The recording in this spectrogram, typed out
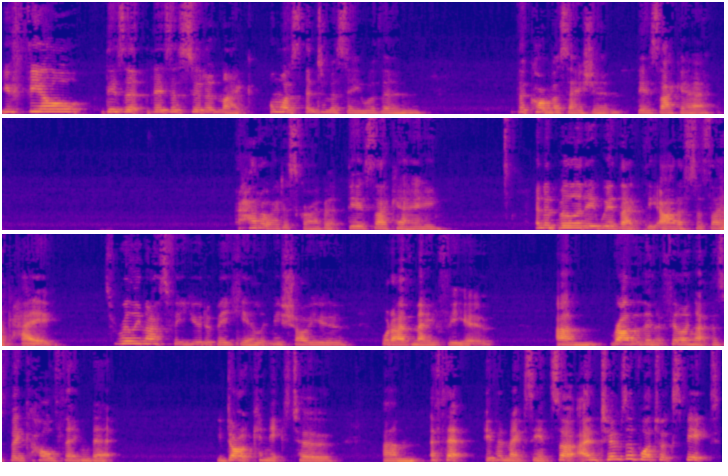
you feel there's a there's a certain like almost intimacy within the conversation. There's like a how do I describe it? There's like a an ability where like the artist is like, hey, it's really nice for you to be here. Let me show you what I've made for you. Um, rather than it feeling like this big whole thing that you don't connect to, um, if that even makes sense. So, in terms of what to expect,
